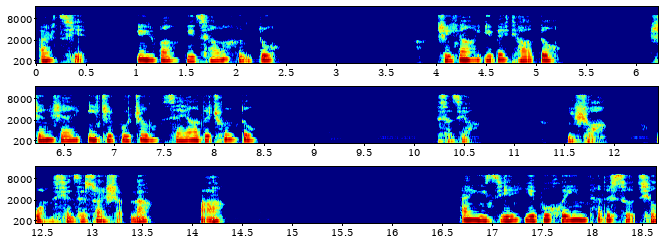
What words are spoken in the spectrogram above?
而且欲望也强了很多。只要一被挑动，仍然抑制不住想要的冲动。小静，你说我们现在算什么呢？啊？安雨洁也不回应他的所求，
